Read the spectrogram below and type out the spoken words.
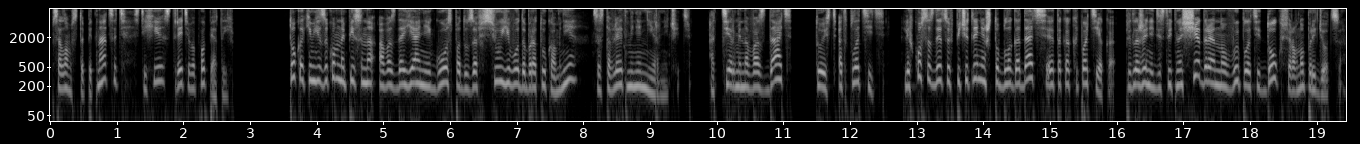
Псалом 115, стихи с 3 по 5. То, каким языком написано о воздаянии Господу за всю Его доброту ко мне, заставляет меня нервничать. От термина «воздать» то есть отплатить. Легко создается впечатление, что благодать – это как ипотека. Предложение действительно щедрое, но выплатить долг все равно придется.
